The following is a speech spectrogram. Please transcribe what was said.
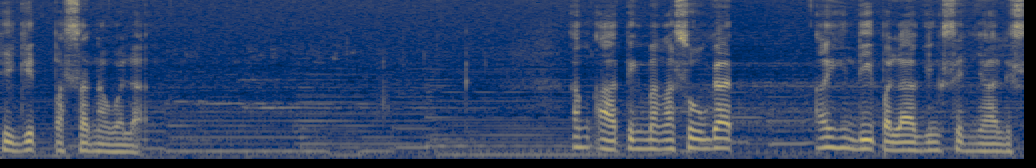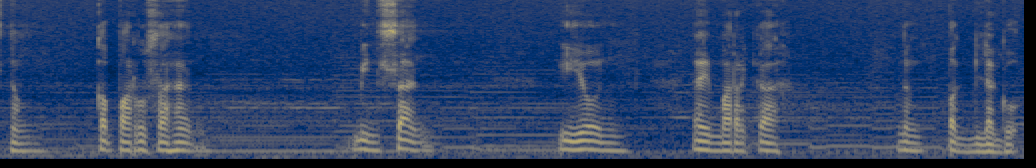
higit pa sa nawala. Ang ating mga sugat ay hindi palaging senyalis ng kaparusahan. Minsan, iyon ay marka ng paglago.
